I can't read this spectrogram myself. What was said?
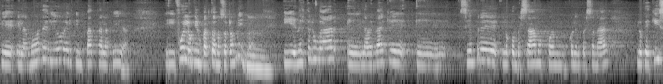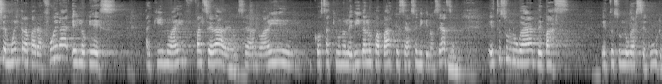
que el amor de Dios es el que impacta las vidas. Y fue lo que impactó a nosotros mismos. Mm. Y en este lugar, eh, la verdad es que eh, siempre lo conversamos con, con el personal, lo que aquí se muestra para afuera es lo que es. Aquí no hay falsedades, o sea, no hay cosas que uno le diga a los papás que se hacen y que no se hacen. Mm. Esto es un lugar de paz, esto es un lugar seguro,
